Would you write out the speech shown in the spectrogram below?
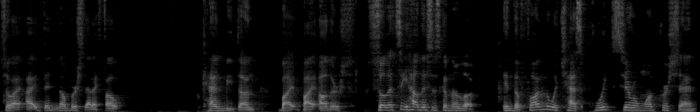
So I, I did numbers that I felt can be done by, by others. So let's see how this is going to look. In the fund which has 0.01%,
